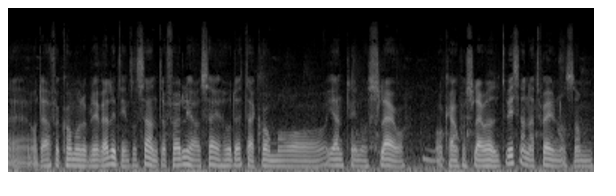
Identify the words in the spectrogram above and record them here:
Eh, och därför kommer det bli väldigt intressant att följa och se hur detta kommer att egentligen att slå mm. och kanske slå ut vissa nationer som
